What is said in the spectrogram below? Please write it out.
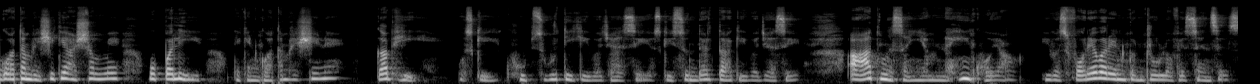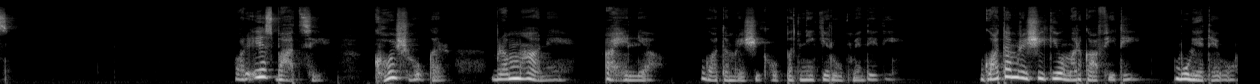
गौतम ऋषि के आश्रम में वो पली, लेकिन गौतम ऋषि ने कभी उसकी खूबसूरती की वजह से, उसकी सुंदरता की वजह से आत्मसंयम नहीं खोया। He was for ever in control of his senses और इस बात से खुश होकर ब्रह्मा ने अहिल्या गौतम ऋषि को पत्नी के रूप में दे दी। गौतम ऋषि की उम्र काफ़ी थी, बूढ़े थे वो।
